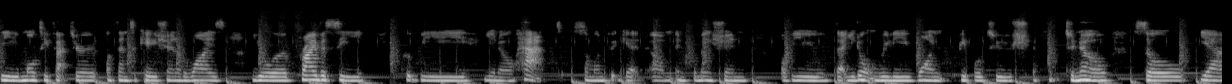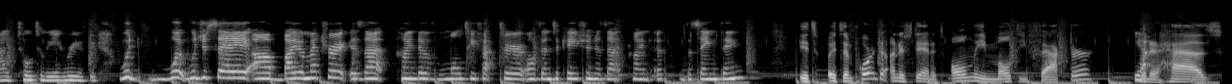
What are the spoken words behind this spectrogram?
the multi-factor authentication. Otherwise your privacy could be you know hacked. Someone could get um, information of you that you don't really want people to sh- to know. So yeah i totally agree with you. Would what would you say uh, biometric is that kind of multi-factor authentication? Is that kind of the same thing? It's it's important to understand it's only multi-factor yeah. when it has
